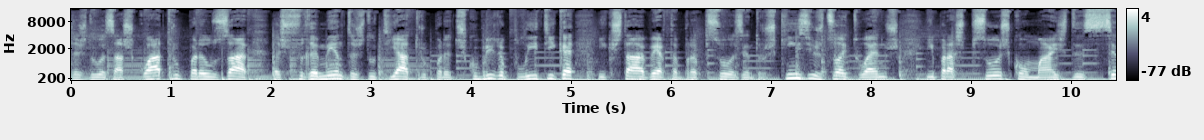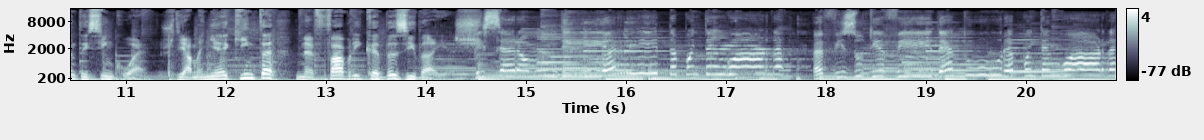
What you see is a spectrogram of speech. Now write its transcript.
das duas às quatro, para usar as ferramentas do teatro para descobrir a política e que está aberta para pessoas entre os 15 e os 18 anos e para as pessoas com mais de 65 anos. De amanhã quinta, na Fábrica das Ideias. Disseram-me um dia, Rita, guarda. Aviso-te, a vida é dura, põe-te em guarda.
